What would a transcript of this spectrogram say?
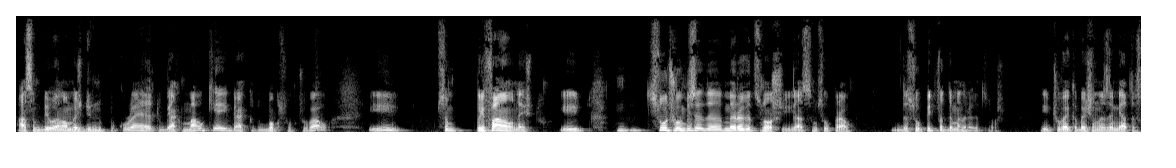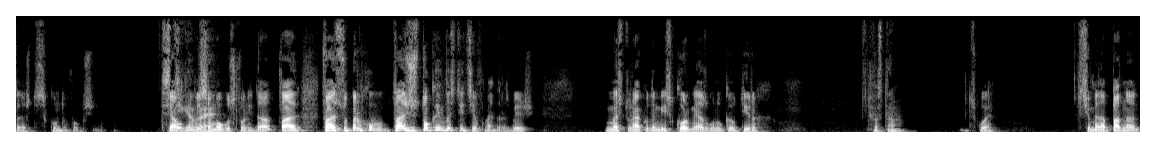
Аз съм бил едно междинно поколение, ето бях малкия и бях като боксов чувал и съм прифанал нещо. И случва ми се да ме ръгат с нож и аз съм се оправил. Да се опитват да ме ръгат с нож. И човека беше на земята в следващата секунда в общи. Стига, ми само го свали. Да, това е, това е супер хубаво. Това е жестока инвестиция в мен, разбираш. Вместо някой да ме изкорми, аз го нокаутирах. Какво стана? С кое? Ще ме нападна.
